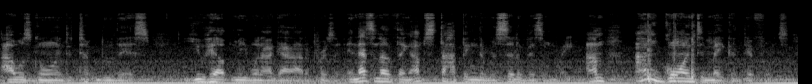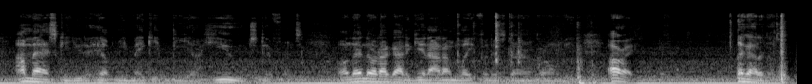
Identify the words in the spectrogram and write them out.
I was going to do this you helped me when I got out of prison. And that's another thing. I'm stopping the recidivism rate. I'm I'm going to make a difference. I'm asking you to help me make it be a huge difference. On that note, I got to get out. I'm late for this darn grown meeting. All right. I got to go.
